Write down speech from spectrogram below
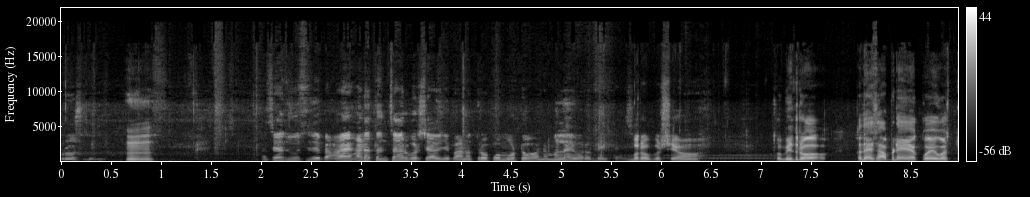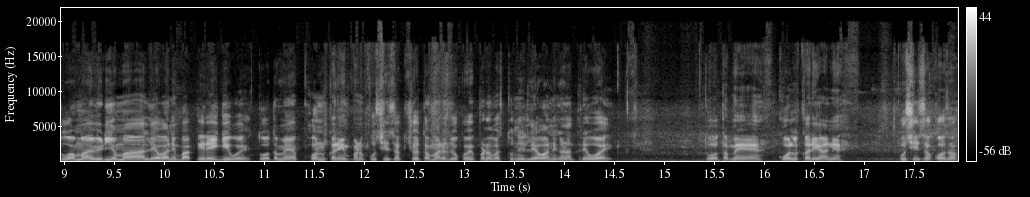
ક્રોસ બનાવે. હમ આ સહેજ ઓછી છે આ સાડા ત્રણ ચાર વર્ષે આવી છે પણ આનો ત્રોપો મોટો અને મલાઈ વાળો બે બરોબર છે હા. તો મિત્રો કદાચ આપણે કોઈ વસ્તુ આમાં વિડીયોમાં લેવાની બાકી રહી ગઈ હોય તો તમે ફોન કરીને પણ પૂછી શકશો. તમારે જો કોઈ પણ વસ્તુની લેવાની ગણતરી હોય તો તમે કોલ કરી અને પૂછી શકો છો.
